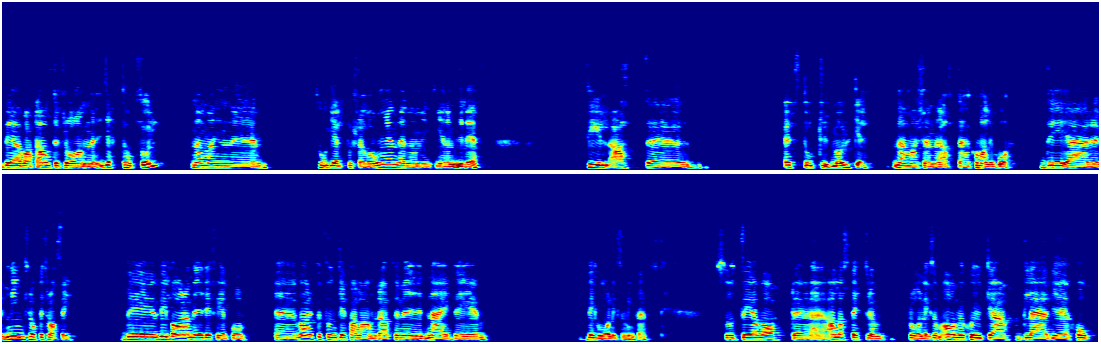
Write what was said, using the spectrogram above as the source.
Det har varit allt ifrån jättehoppfull när man eh, tog hjälp första gången eller när man gick igenom IVF till att eh, ett stort typ mörker när man känner att det här kommer aldrig gå. Det är, min kropp är trasig. Det, det är bara mig det är fel på. Eh, varför funkar det för alla andra? För mig, nej, det, det går liksom inte. Så det har varit eh, alla spektrum. Från liksom avundsjuka, glädje, hopp,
